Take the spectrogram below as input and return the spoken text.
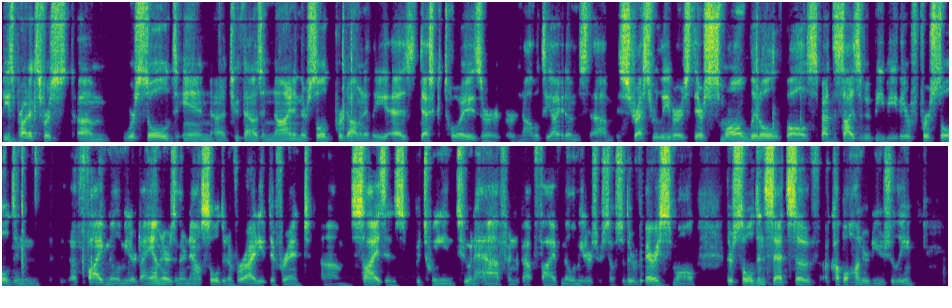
these products first um, were sold in uh, 2009 and they're sold predominantly as desk toys or, or novelty items um, stress relievers. They're small little balls about the size of a bb they were first sold in uh, five millimeter diameters and they're now sold in a variety of different um, sizes between two and a half and about five millimeters or so. So they're very small. They're sold in sets of a couple hundred usually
